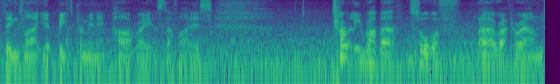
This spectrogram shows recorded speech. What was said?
things like your beats per minute, heart rate, and stuff like this. Totally rubber sort of uh, wraparound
